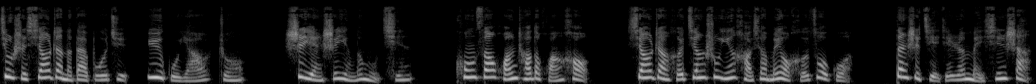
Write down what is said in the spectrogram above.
就是肖战的待播剧《玉骨遥》中饰演石颖的母亲，空骚皇朝的皇后。肖战和江疏影好像没有合作过，但是姐姐人美心善。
